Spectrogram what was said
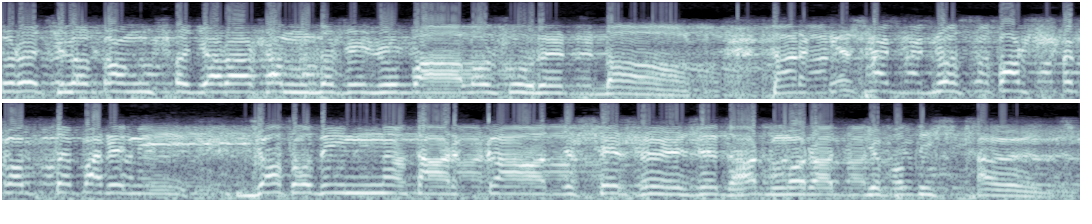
করেছিল কংস জরাসন্ধ রূপাল অসুরের দল তার কেশাগ্র স্পর্শ করতে পারেনি। যতদিন না তার কাজ শেষ হয়েছে ধর্মরাজ্য প্রতিষ্ঠা হয়েছে।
